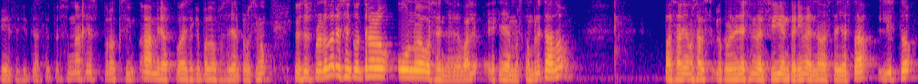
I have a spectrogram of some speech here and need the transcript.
Piececitas de personajes. Próximo. Ah, mira, ser que podemos pasar ya al próximo. Nuestros exploradores encontraron un nuevo sendero, ¿vale? Este ya hemos completado. Pasaríamos a lo que vendría siendo el siguiente nivel, ¿no? Este ya está, listo.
